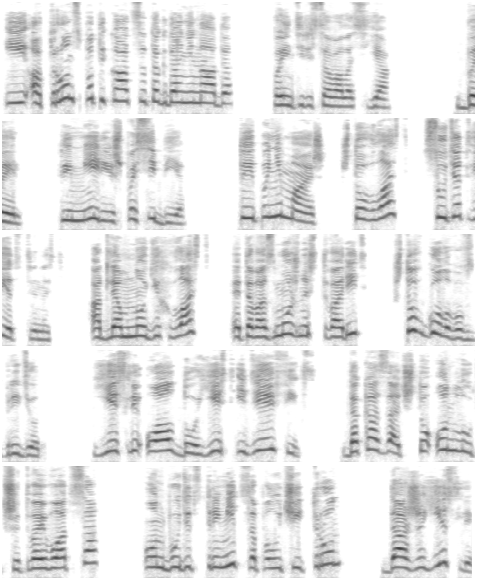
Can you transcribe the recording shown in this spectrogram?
И о трон спотыкаться тогда не надо, поинтересовалась я. Бель, ты меряешь по себе. Ты понимаешь, что власть — суть ответственность, а для многих власть — это возможность творить, что в голову взбредет. Если у Алдо есть идея фикс, доказать, что он лучше твоего отца, он будет стремиться получить трон, даже если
